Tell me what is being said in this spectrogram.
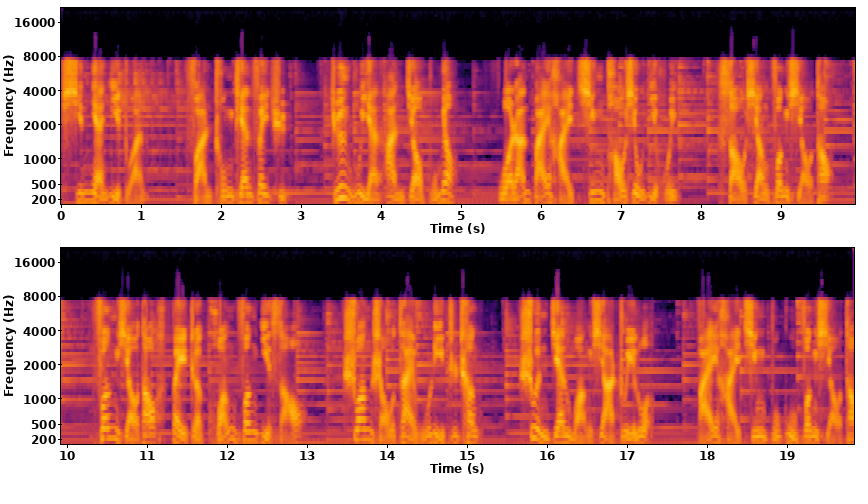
心念一转，反冲天飞去。君无言暗叫不妙，果然，白海清袍袖一挥，扫向风小刀。风小刀被这狂风一扫，双手再无力支撑，瞬间往下坠落。白海清不顾风小刀，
